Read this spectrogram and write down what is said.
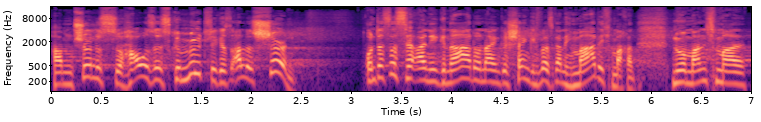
haben ein schönes Zuhause, ist gemütlich, ist alles schön. Und das ist ja eine Gnade und ein Geschenk. Ich will es gar nicht madig machen. Nur manchmal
